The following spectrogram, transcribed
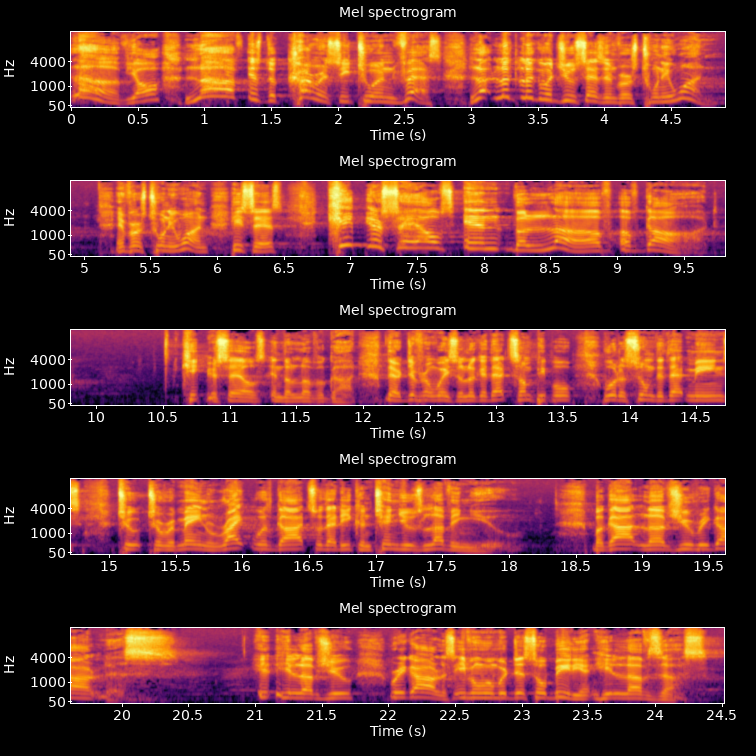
Love, y'all. Love is the currency to invest. Look, look, look at what Jude says in verse 21. In verse 21, he says, Keep yourselves in the love of God. Keep yourselves in the love of God. There are different ways to look at that. Some people would assume that that means to, to remain right with God so that He continues loving you. But God loves you regardless. He, he loves you regardless. Even when we're disobedient, He loves us.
